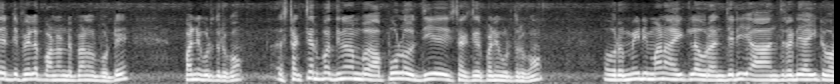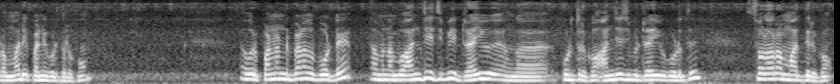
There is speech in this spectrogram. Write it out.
தேர்ட்டி ஃபைவ்ல பன்னெண்டு பேனல் போட்டு பண்ணி கொடுத்துருக்கோம். ஸ்ட்ரக்சர் பார்த்திங்கன்னா நம்ம அப்போலோ ஜிஐ ஸ்ட்ரக்சர் பண்ணி கொடுத்துருக்கோம். ஒரு மீடியமான ஹைட்டில் ஒரு அஞ்சடி அஞ்சு அடி ஹைட் வர மாதிரி பண்ணி கொடுத்துருக்கோம். ஒரு பன்னெண்டு பேனல் போட்டு நம்ம நம்ம அஞ்சு ஹெச்பி ட்ரைவ் அங்கே கொடுத்துருக்கோம். அஞ்சு ஹெச்பி ட்ரைவ் கொடுத்து சோலாராக மாற்றிருக்கோம்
